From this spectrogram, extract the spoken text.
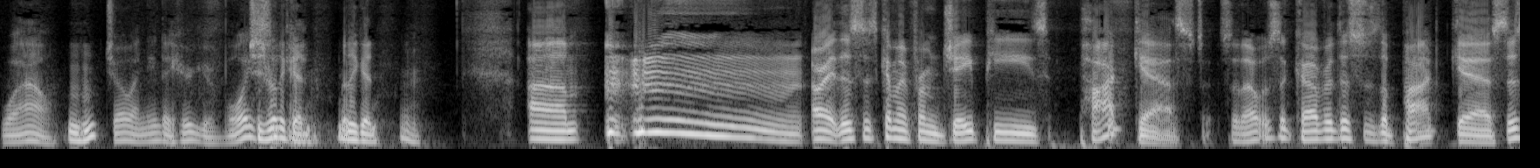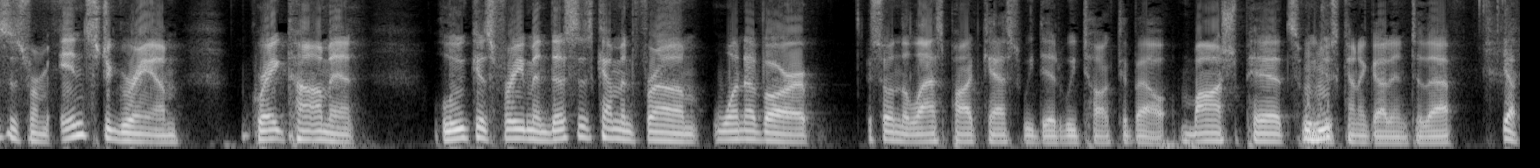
Wow, Joe, I need to hear your voice. Mm-hmm. She's really again. good, really good. Um, all right, this is coming from JP's podcast. So that was the cover. This is the podcast. This is from Instagram. Great comment. Lucas Freeman. This is coming from one of our. So in the last podcast we did, we talked about mosh pits. We mm-hmm. just kind of got into that. Yeah,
